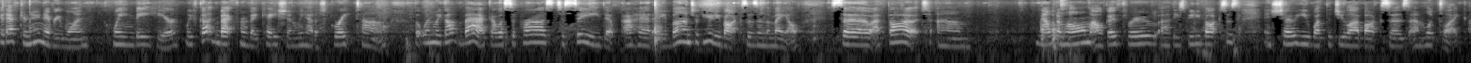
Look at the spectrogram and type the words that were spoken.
Good afternoon, everyone. Queen Bee here. We've gotten back from vacation. We had a great time. But when we got back, I was surprised to see that I had a bunch of beauty boxes in the mail. So I thought um, now that I'm home, I'll go through uh, these beauty boxes and show you what the July boxes um, looked like.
